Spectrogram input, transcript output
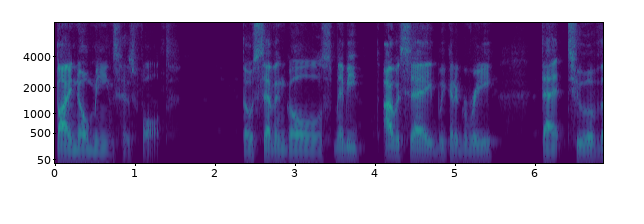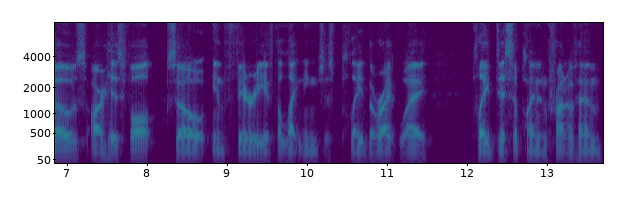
by no means his fault. Those seven goals, maybe I would say we could agree that two of those are his fault. So, in theory, if the Lightning just played the right way, played discipline in front of him,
